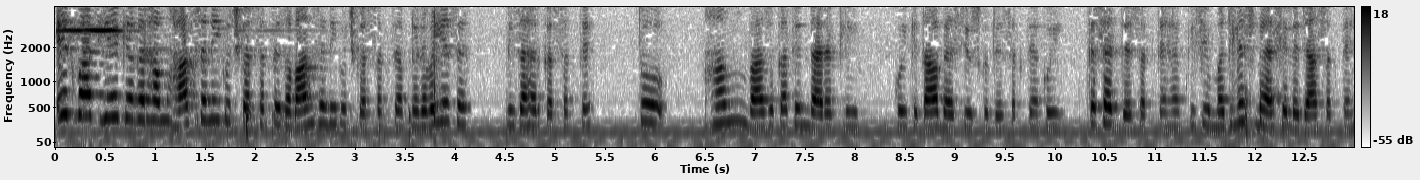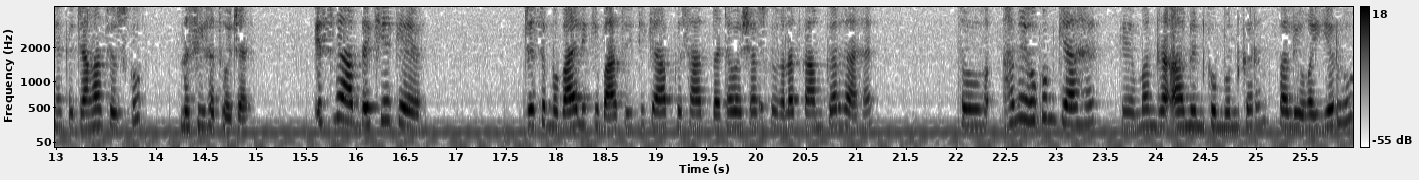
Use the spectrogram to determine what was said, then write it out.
ایک بات یہ ہے کہ اگر ہم ہاتھ سے نہیں کچھ کر سکتے، زبان سے نہیں کچھ کر سکتے، اپنے رویے سے نہیں ظاہر کر سکتے، تو ہم بعض اوقات انڈائریکٹلی کوئی کتاب ایسی اس کو دے سکتے ہیں، کوئی کیسٹ دے سکتے ہیں، کسی مجلس میں ایسے لے جا سکتے ہیں کہ جہاں سے اس کو نصیحت ہو جائے۔ اس میں آپ دیکھیے کہ جیسے موبائل کی بات ہوئی تھی کہ آپ کے ساتھ بیٹھا ہوا شخص کوئی غلط کام کر رہا ہے، تو ہمیں حکم کیا ہے کہ من را من کو من کرن فل ہو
